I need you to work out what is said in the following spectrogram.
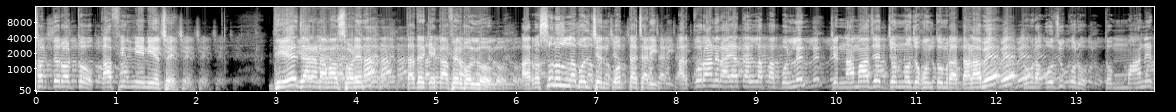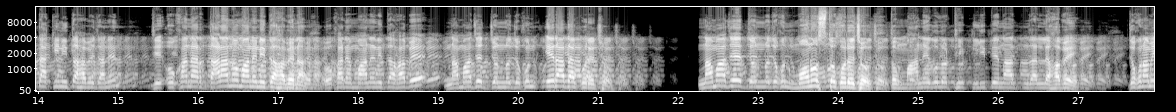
শব্দের অর্থ কাফির নিয়ে নিয়েছে। দিয়ে যারা নামাজ পড়ে না, তাদেরকে কাফের বলল। আর রসুল্লাহ বলছেন, অত্যাচারী। আর কোরআনের আয়াত আল্লাহ পাক বললেন যে, নামাজের জন্য যখন তোমরা দাঁড়াবে, তোমরা অজু করো। তো মানেটা কি নিতে হবে জানেন? যে, ওখানে আর দাঁড়ানো মানে নিতে হবে না। ওখানে মানে নিতে হবে, নামাজের জন্য যখন এরাদা করেছ, নামাজের জন্য যখন মনস্থ করেছ, তো মানেগুলো ঠিক লিতে না জানলে হবে। যখন আমি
